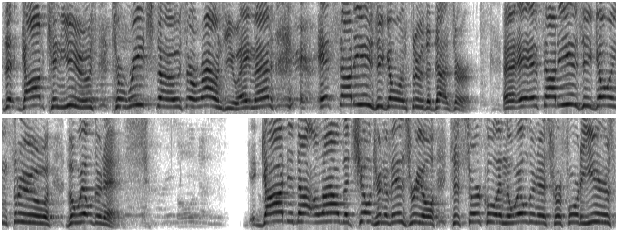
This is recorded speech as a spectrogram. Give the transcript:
that God Can use to reach those around you. Amen. It's not easy going through the desert. Uh, it's not easy going through the wilderness. God did not allow the children of Israel to circle in the wilderness for 40 years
